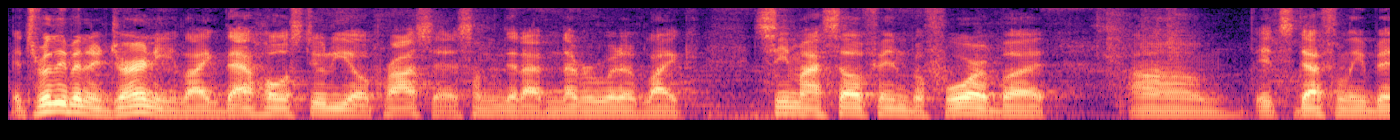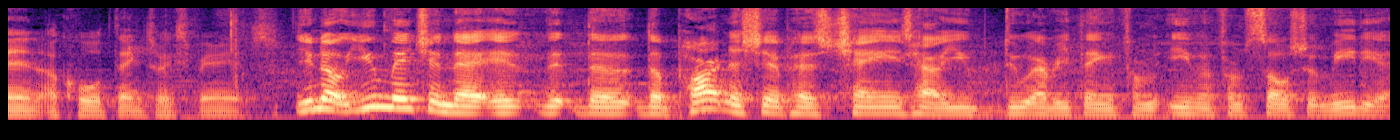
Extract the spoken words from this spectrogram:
it's really been a journey. Like that whole studio process, something that I've never would have like seen myself in before, but um, it's definitely been a cool thing to experience. You know, you mentioned that it, the, the the partnership has changed how you do everything from even from social media.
